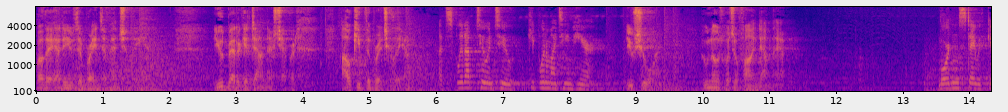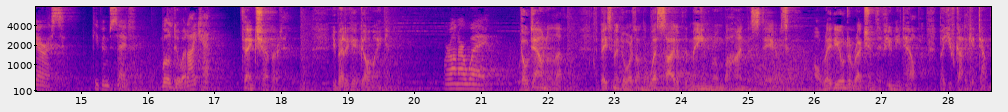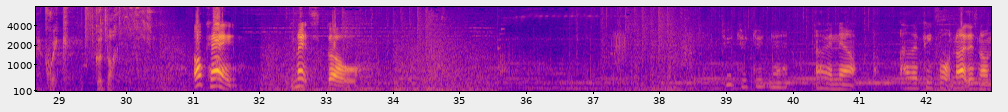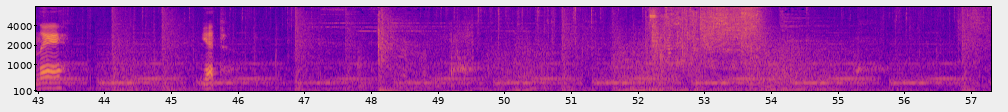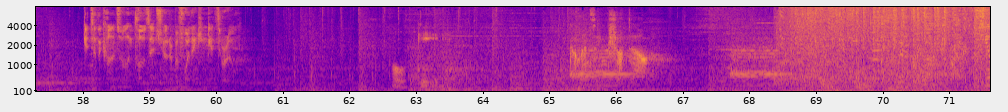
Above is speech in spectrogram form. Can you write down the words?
Well, they had to use their brains eventually. You'd better get down there, Shepard. I'll keep the bridge clear. Let's split up two and two. Keep one of my team here. You sure? Who knows what you'll find down there? Mordin, stay with Garrus. Keep him safe. We'll do what I can. Thanks, Shepard. You better get going. We're on our way. Go down a level. The basement door's on the west side of the main room behind the stairs. I'll radio directions if you need help, but you've got to get down there quick. Good luck. Okay, let's go. Okay, now, other people. No, there's no one there. Yet.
